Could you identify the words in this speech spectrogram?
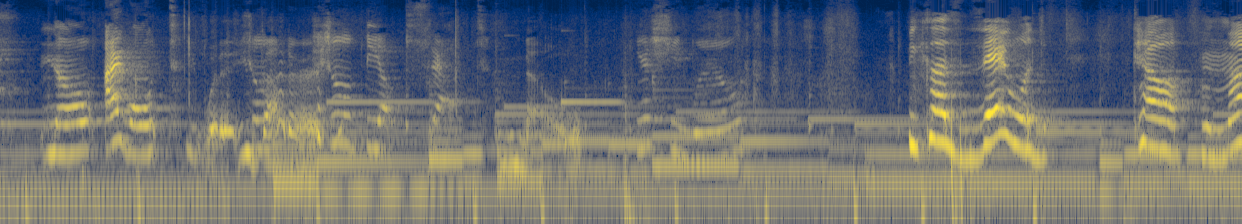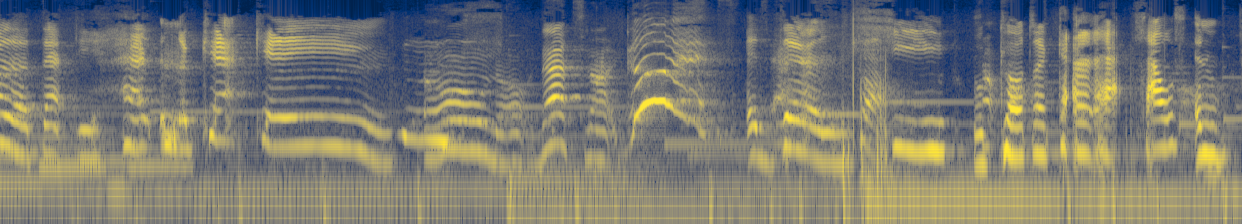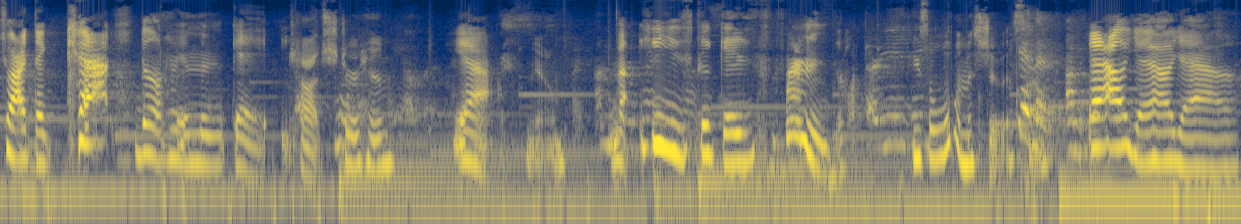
No, I won't. You wouldn't. You She'll- better. She'll be upset. No. Yes, she will. Because they would tell her mother that the hat and the cat came. Oh no, that's not good. And then she would go to cat's house and try to catch the him and cage. Catcher him. Yeah, Yeah. but he's Cookie's friend. He's a little mischievous. Yeah, yeah, yeah.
